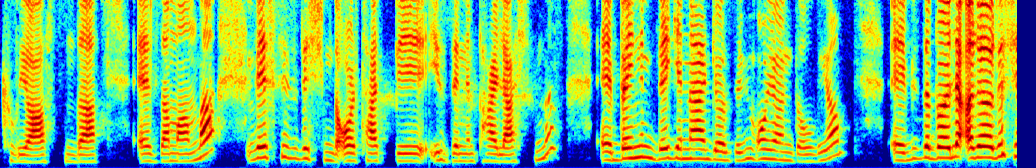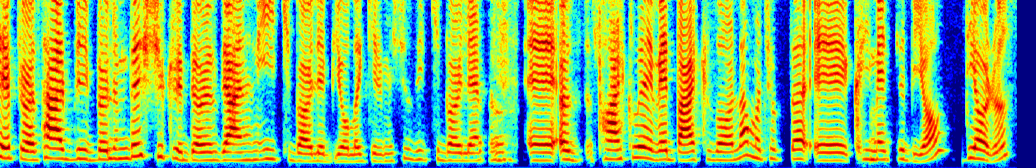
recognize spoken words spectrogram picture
kılıyor aslında e, zamanla. Ve siz de şimdi ortak bir izlenim paylaştınız. E, benim de genel gözlemim o yönde oluyor. E, biz de böyle ara ara şey yapıyoruz. Her bir bölümde şükrediyoruz. Yani hani iyi ki böyle bir yola girmişiz. İyi ki böyle e, öz, farklı evet belki zorlu ama çok da e, kıymetli bir yol diyoruz.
